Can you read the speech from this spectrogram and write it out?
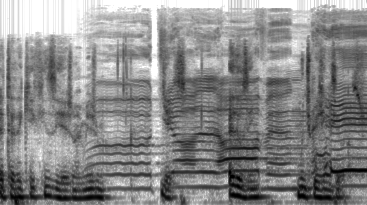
até daqui a 15 dias, não é mesmo? E é isso. Adeusinho. Muitos beijinhos e abraços.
